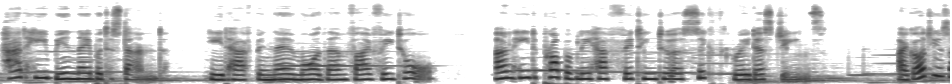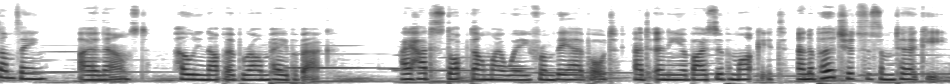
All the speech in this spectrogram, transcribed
Had he been able to stand, he'd have been no more than five feet tall, and he'd probably have fit into a sixth grader's jeans. I got you something, I announced, holding up a brown paper bag. I had stopped on my way from the airport at a nearby supermarket and purchased some turkey,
